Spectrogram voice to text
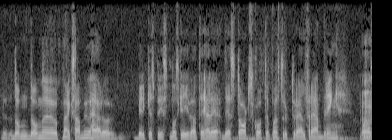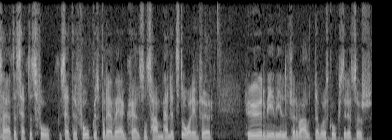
de, de uppmärksammar ju här och virkesbristen och skriver att det här är, det är startskottet på en strukturell förändring. Och mm. säger att det sätter fokus, sätter fokus på det vägskäl som samhället står inför. Hur vi vill förvalta vår skogsresurs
